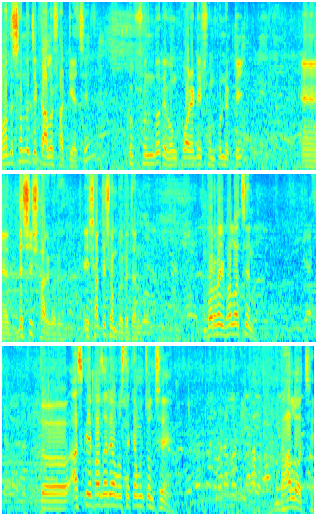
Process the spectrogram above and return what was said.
আমাদের সামনে যে কালো শার্টটি আছে খুব সুন্দর এবং কোয়ালিটি সম্পূর্ণ একটি দেশি সার গরু। এই সারটি সম্পর্কে জানব। বড় ভাই ভালো আছেন? তো আজকে বাজারের অবস্থা কেমন চলছে? ভালো আছে।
